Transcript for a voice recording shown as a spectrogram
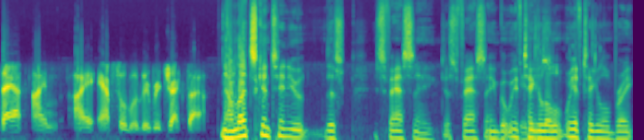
That I'm I absolutely reject that. Now let's continue this. It's fascinating, just fascinating. But we have to It take a little. We have to take a little break.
